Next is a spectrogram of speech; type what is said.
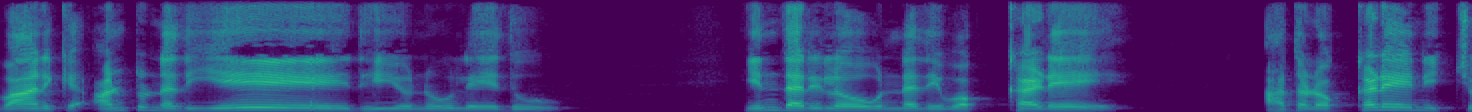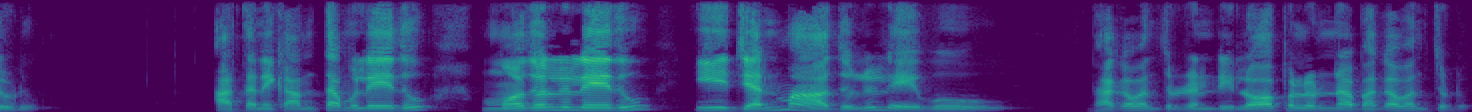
వానికి అంటున్నది ఏదియును లేదు. ఇందరిలో ఉన్నది ఒక్కడే. అతడొక్కడే నిత్యుడు. అతనికి అంతము లేదు మొదలు లేదు ఈ జన్మాదులు లేవు. భగవంతుడండి లోపలున్న భగవంతుడు.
